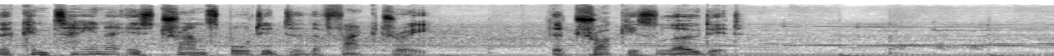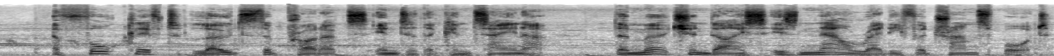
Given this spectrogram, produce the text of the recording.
The container is transported to the factory. The truck is loaded. A forklift loads the products into the container. The merchandise is now ready for transport.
